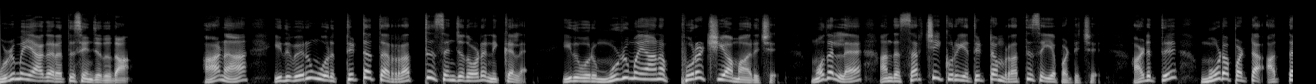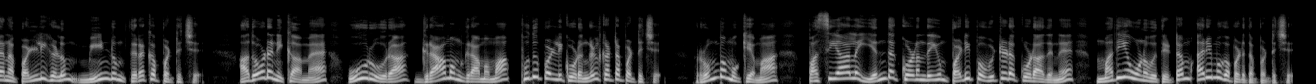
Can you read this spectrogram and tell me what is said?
முழுமையாக ரத்து செஞ்சதுதான். ஆனா இது வெறும் ஒரு திட்டத்தை ரத்து செஞ்சதோட நிக்கல. இது ஒரு முழுமையான புரட்சியா மாறுச்சு. முதல்ல அந்த சர்ச்சைக்குரிய திட்டம் ரத்து செய்யப்பட்டுச்சு. அடுத்து மூடப்பட்ட அத்தனை பள்ளிகளும் மீண்டும் திறக்கப்பட்டுச்சு. அதோட நிக்காம ஊர் ஊரா கிராமம் கிராமமா புது பள்ளிக்கூடங்கள் கட்டப்பட்டுச்சு. ரொம்ப முக்கியமா பசியால எந்த குழந்தையும் படிப்பை விட்டுடக்கூடாதுன்னு மதிய உணவு திட்டம் அறிமுகப்படுத்தப்பட்டுச்சு.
